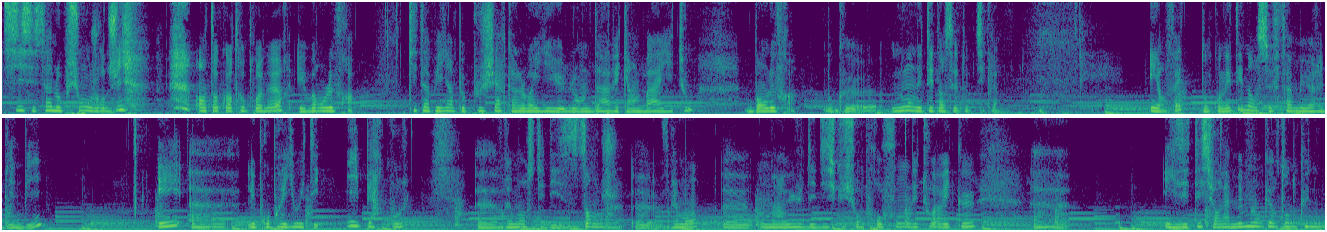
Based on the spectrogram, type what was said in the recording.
si c'est ça l'option aujourd'hui en tant qu'entrepreneur, et eh ben on le fera. Quitte à payer un peu plus cher qu'un loyer lambda avec un bail et tout, ben on le fera. Donc euh, nous on était dans cette optique-là. Et en fait, donc on était dans ce fameux Airbnb et les propriétaires étaient hyper cool. Euh, vraiment, c'était des anges. Euh, vraiment, euh, on a eu des discussions profondes et tout avec eux. et ils étaient sur la même longueur d'onde que nous.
